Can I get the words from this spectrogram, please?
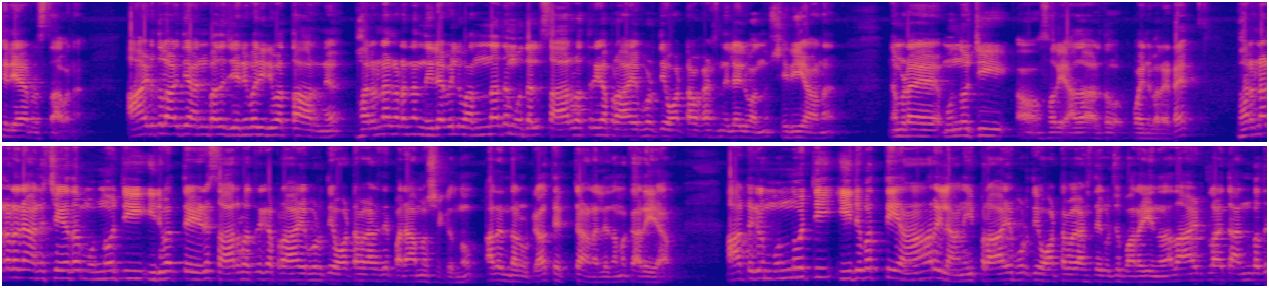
ശരിയായ പ്രസ്താവന. ആയിരത്തി തൊള്ളായിരത്തി അൻപത് ജനുവരി ഇരുപത്തി ആറിന് ഭരണഘടന നിലവിൽ വന്നത് മുതൽ സാർവത്രിക പ്രായപൂർത്തി വോട്ടവകാശം നിലവിൽ വന്നു. ശരിയാണ്. നമ്മുടെ മുന്നൂറ്റി സോറി അത് അടുത്ത പോയിന്റ് പറയട്ടെ. ഭരണഘടന അനുച്ഛേദം മുന്നൂറ്റി ഇരുപത്തി ഏഴ് സാർവത്രിക പ്രായപൂർത്തി വോട്ടവകാശത്തെ പരാമർശിക്കുന്നു. അതെന്താണ് കുട്ടികൾ? അത് തെറ്റാണല്ലേ? നമുക്കറിയാം. ആർട്ടിക്കിൾ മുന്നൂറ്റി ഇരുപത്തി ആറിലാണ് ഈ പ്രായപൂർത്തി ഓട്ടവകാശത്തെ കുറിച്ച് പറയുന്നത്. അത് ആയിരത്തി തൊള്ളായിരത്തി അൻപത്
